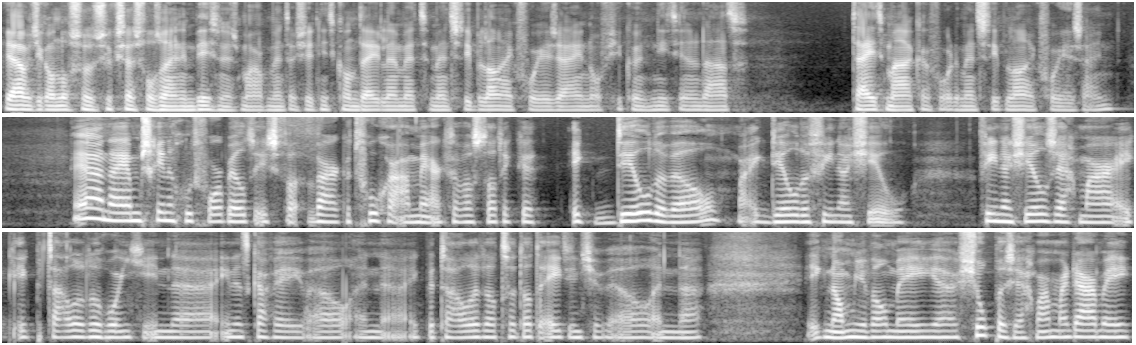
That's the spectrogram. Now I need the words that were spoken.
Ja, want je kan nog zo succesvol zijn in business, maar op het moment dat je het niet kan delen met de mensen die belangrijk voor je zijn, of je kunt niet inderdaad tijd maken voor de mensen die belangrijk voor je zijn, ja, nou ja, misschien een goed voorbeeld is waar ik het vroeger aan merkte, was dat ik, eh, ik deelde wel, maar ik deelde financieel. Financieel zeg maar, ik, ik betaalde de rondje in, de, in het café wel en uh, ik betaalde dat, dat etentje wel en uh, ik nam je wel mee shoppen zeg maar, maar daarmee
